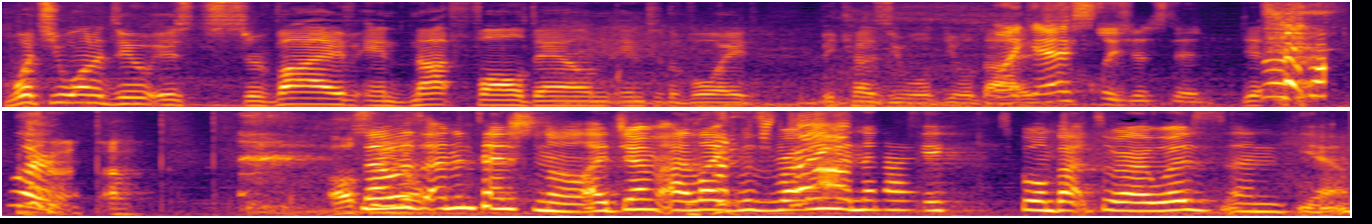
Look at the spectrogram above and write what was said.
what you want to do is survive and not fall down into the void because you will you will die. Like Ashley just did. Yeah. Sparkler. Also, That was don't- unintentional. I jumped. I like was running and then I spawned back to where I was and yeah,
